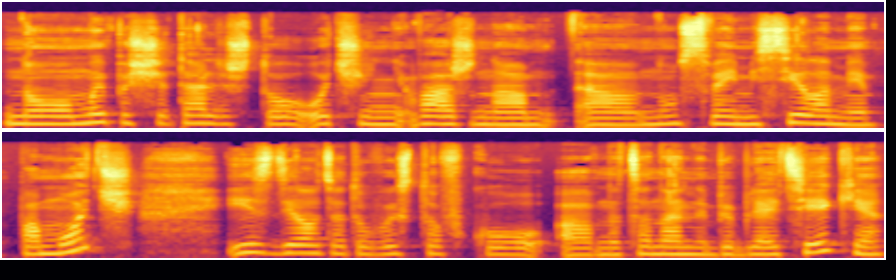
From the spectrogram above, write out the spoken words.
Но мы посчитали, что очень важно э, ну, своими силами помочь и сделать эту выставку э, в Национальной библиотеке.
